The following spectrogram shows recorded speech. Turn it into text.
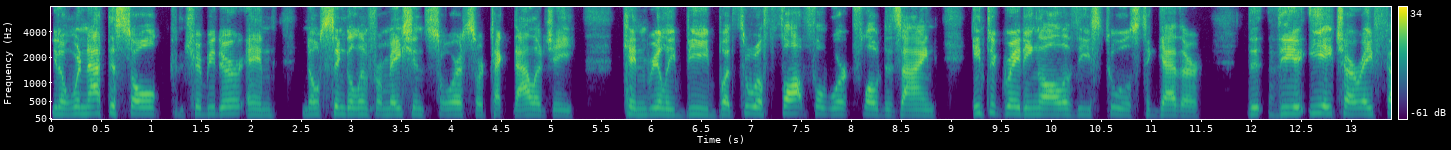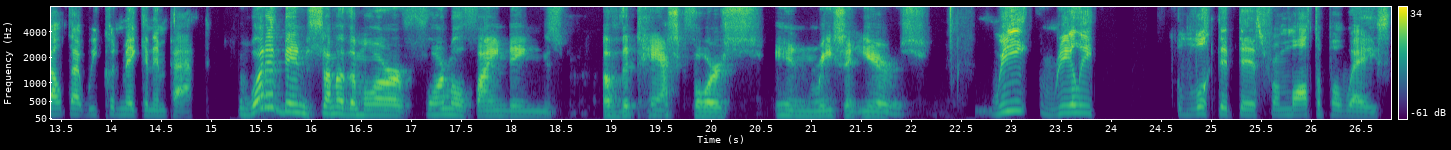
You know we're not the sole contributor and no single information source or technology can really be but through a thoughtful workflow design integrating all of these tools together the, the ehra felt that we could make an impact what have been some of the more formal findings of the task force in recent years? We really looked at this from multiple ways.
